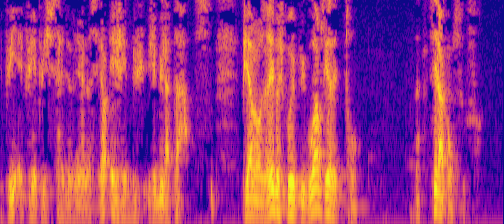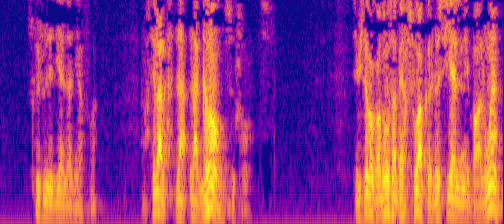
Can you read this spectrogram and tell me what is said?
Et puis, et puis, et puis, ça est devenu un océan, et j'ai bu, j'ai bu la tasse. Puis à un moment donné, ben, je pouvais plus boire parce qu'il y avait trop. C'est là qu'on souffre. Que je vous ai dit la dernière fois. C'est là la, la grande souffrance. C'est justement quand on s'aperçoit que le ciel n'est pas loin,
